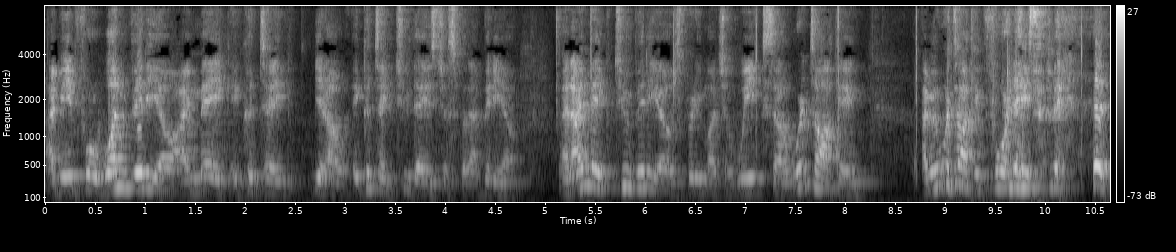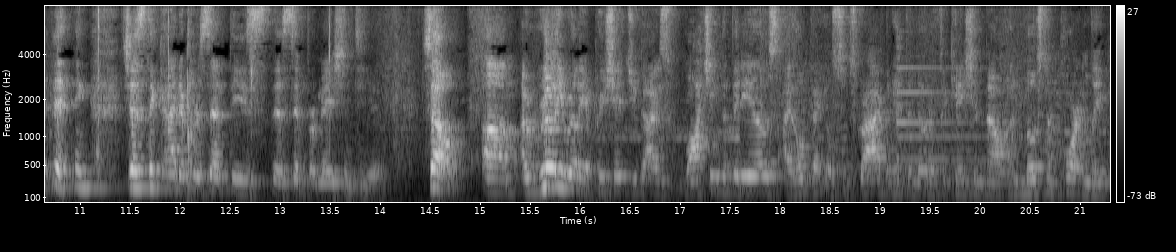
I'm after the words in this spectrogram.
I mean, for one video I make, it could take, you know, it could take two days just for that video. And I make two videos pretty much a week, so we're talking, I mean, we're talking four days of editing just to kind of present these this information to you. So um, I really, really appreciate you guys watching the videos. I hope that you'll subscribe and hit the notification bell, and most importantly,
